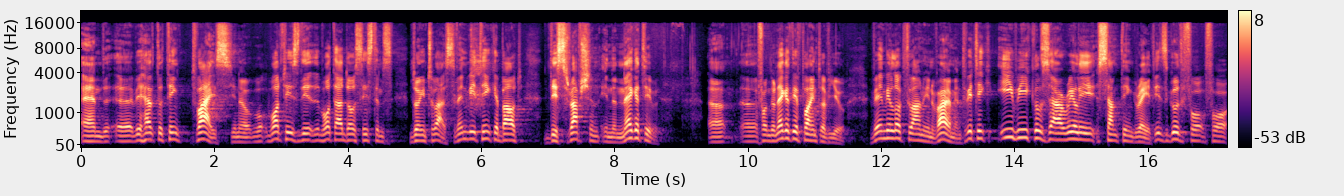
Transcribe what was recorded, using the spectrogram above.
And uh, we have to think twice, you know, what, is the, what are those systems doing to us? When we think about disruption in the negative, uh, uh, from the negative point of view, when we look to our environment, we think e-vehicles are really something great. It's good for, for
